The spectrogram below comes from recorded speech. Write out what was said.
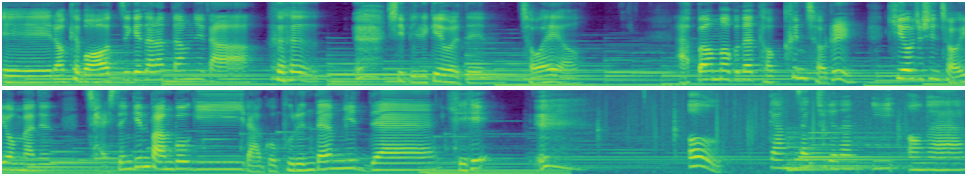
이렇게 멋지게 자랐답니다. 11개월 된 저예요. 아빠 엄마보다 더 큰 저를 키워주신 저희 엄마는 잘생긴 반복이라고 부른답니다. 오, 깜짝 출연한 이엉아.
